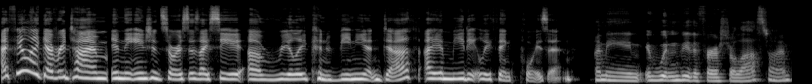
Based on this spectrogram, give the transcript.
I feel like every time in the ancient sources I see a really convenient death, I immediately think poison. I mean, it wouldn't be the first or last time.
